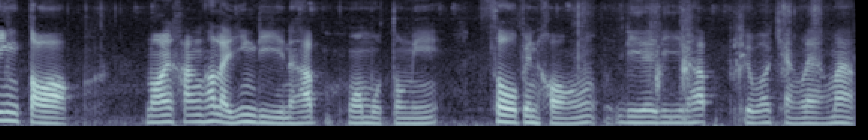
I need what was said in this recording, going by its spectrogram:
ยิ่งตอกน้อยครั้งเท่าไหร่ยิ่งดีนะครับ หัวหมุดตรงนี้ โซ่เป็นของ DID นะครับ ถือว่าแข็งแรงมาก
